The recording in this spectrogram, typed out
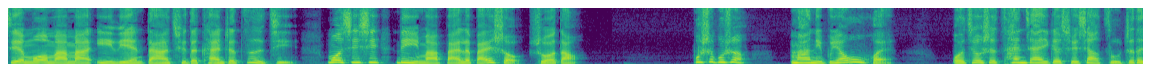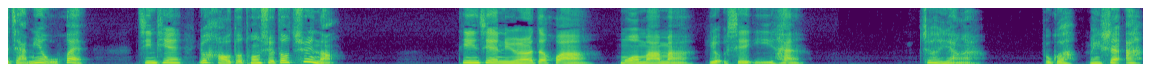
见莫妈妈一脸打趣的看着自己，莫西西立马摆了摆手，说道：“不是不是，妈你不要误会，我就是参加一个学校组织的假面舞会，今天有好多同学都去呢。”听见女儿的话，莫妈妈有些遗憾：“这样啊，不过没事啊，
